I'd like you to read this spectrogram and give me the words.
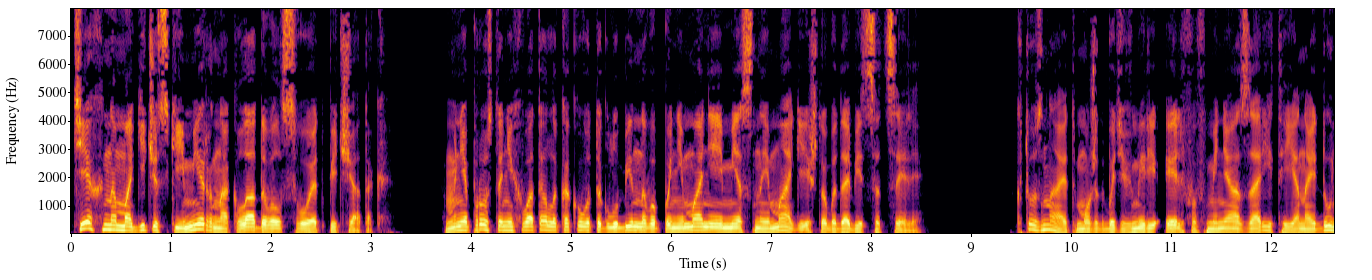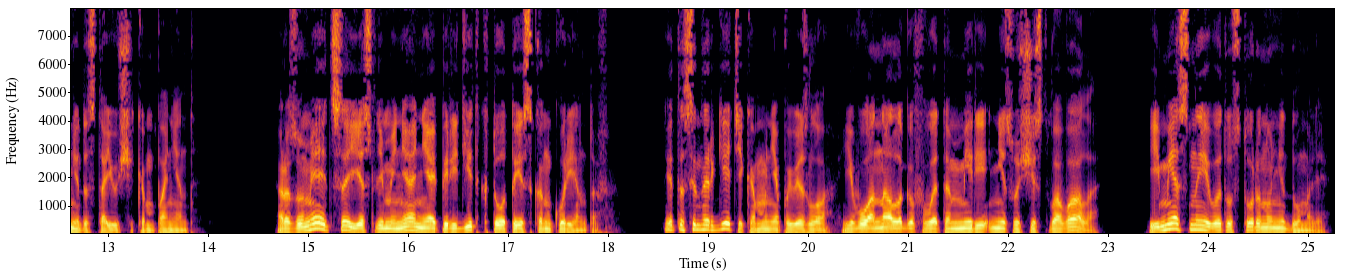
Техномагический мир накладывал свой отпечаток. Мне просто не хватало какого-то глубинного понимания местной магии, чтобы добиться цели. Кто знает, может быть, в мире эльфов меня озарит, и я найду недостающий компонент. Разумеется, если меня не опередит кто-то из конкурентов. Это с энергетиком мне повезло, его аналогов в этом мире не существовало, и местные в эту сторону не думали.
